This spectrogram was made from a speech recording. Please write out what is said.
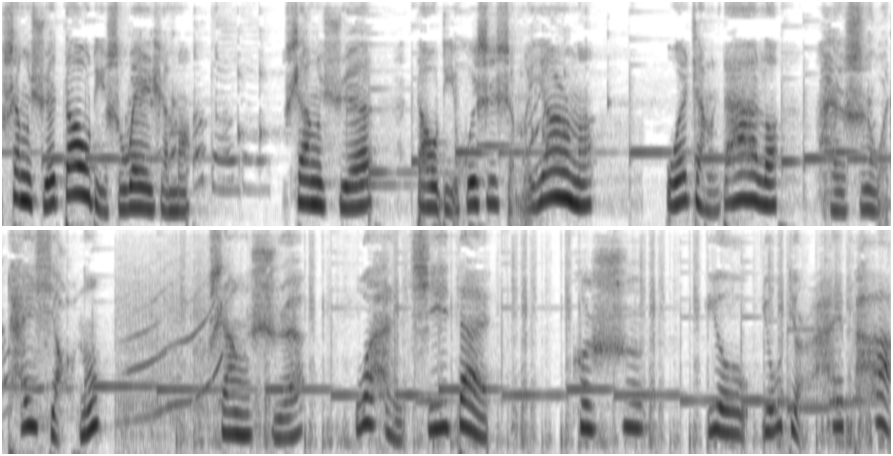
上学到底是为什么，上学到底会是什么样呢？我长大了还是我太小呢？上学，我很期待，可是。又有点害怕。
